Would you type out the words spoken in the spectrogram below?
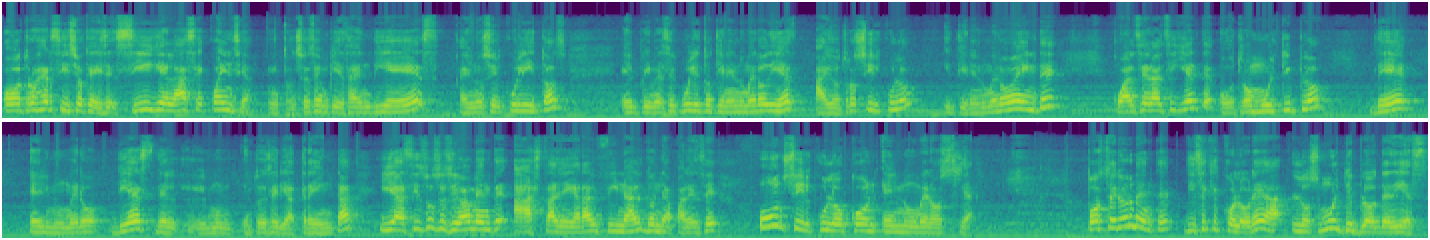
otro ejercicio que dice sigue la secuencia. Entonces empieza en 10, hay unos circulitos. El primer circulito tiene el número 10, hay otro círculo y tiene el número 20. ¿Cuál será el siguiente? Otro múltiplo de el número 10, del, entonces sería 30, y así sucesivamente hasta llegar al final donde aparece un círculo con el número 100. Posteriormente dice que colorea los múltiplos de 10.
